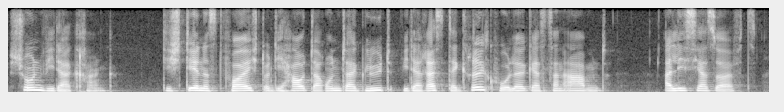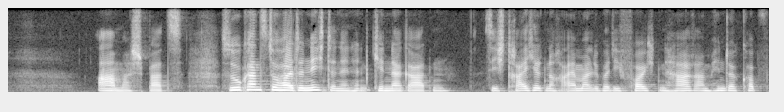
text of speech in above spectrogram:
Schon wieder krank. Die Stirn ist feucht und die Haut darunter glüht wie der Rest der Grillkohle gestern Abend. Alicia seufzt. Armer Spatz, so kannst du heute nicht in den Kindergarten. Sie streichelt noch einmal über die feuchten Haare am Hinterkopf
